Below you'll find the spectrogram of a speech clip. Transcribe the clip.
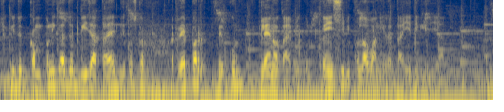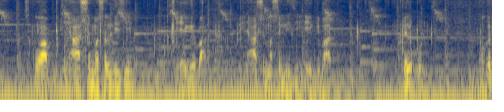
क्योंकि जो कंपनी का जो बीज आता है, बिल्कुल उसका रेपर बिल्कुल प्लेन होता है, बिल्कुल कहीं से भी खुला हुआ नहीं रहता, ये देख लीजिए आप। इसको आप यहाँ से मसल लीजिए, एक ही है यहाँ से मसल लीजिए एक ही बात। बिल्कुल। अगर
